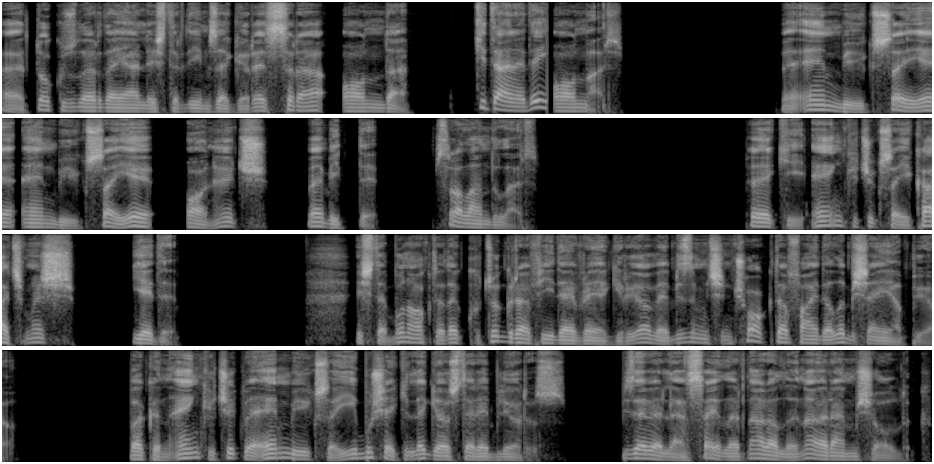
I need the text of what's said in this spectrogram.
Evet, 9'ları da yerleştirdiğimize göre sıra 10'da. 2 tane de 10 var. Ve en büyük sayı, en büyük sayı 13 ve bitti. Sıralandılar. Peki, en küçük sayı kaçmış? 7. İşte bu noktada kutu grafiği devreye giriyor ve bizim için çok da faydalı bir şey yapıyor. Bakın, en küçük ve en büyük sayıyı bu şekilde gösterebiliyoruz. Bize verilen sayıların aralığını öğrenmiş olduk.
